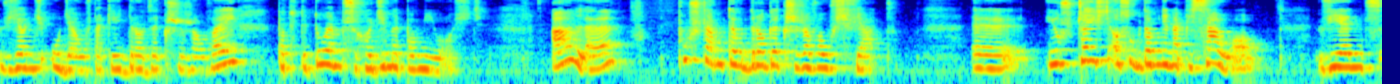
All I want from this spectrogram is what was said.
wziąć udział w takiej drodze krzyżowej pod tytułem Przychodzimy po miłość. Ale puszczam tę drogę krzyżową w świat. Y, Już część osób do mnie napisało, więc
